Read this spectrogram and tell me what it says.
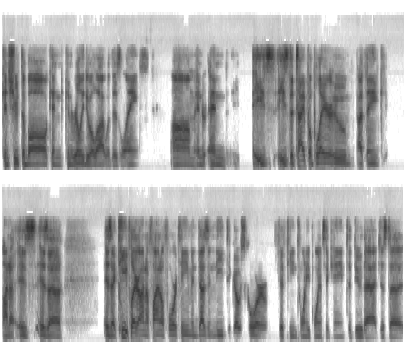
can shoot the ball, can can really do a lot with his length. Um, and and he's he's the type of player who I think on a is is a is a key player on a Final Four team and doesn't need to go score 15, 20 points a game to do that. Just uh,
